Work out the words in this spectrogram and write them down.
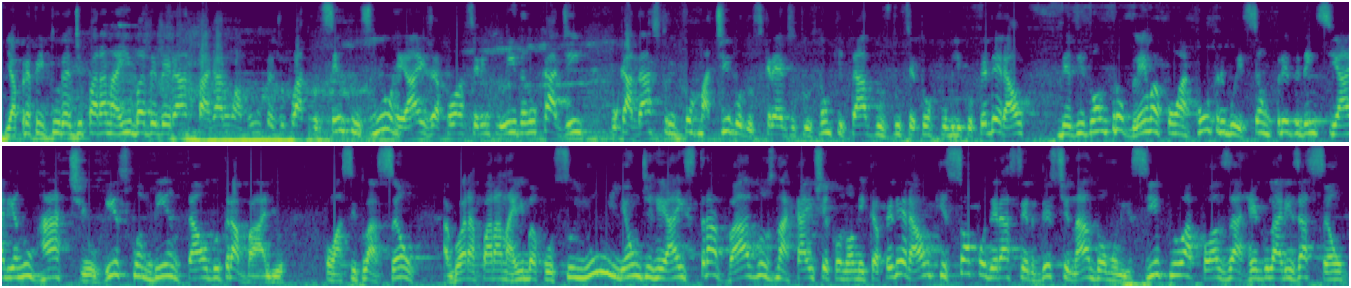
E a Prefeitura de Paranaíba deverá pagar uma multa de 400 mil reais após ser incluída no CADIM, o Cadastro Informativo dos Créditos Não Quitados do Setor Público Federal, devido a um problema com a contribuição previdenciária no RAT, o Risco Ambiental do Trabalho. Com a situação, agora a Paranaíba possui um milhão de reais travados na Caixa Econômica Federal, que só poderá ser destinado ao município após a regularização.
